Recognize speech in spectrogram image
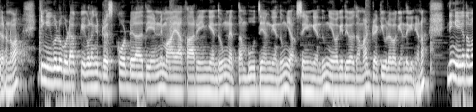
කරනවා. ඉතින් ඒගොල ගොඩක් ඒගොලගේ ඩ්‍රෙස් කෝඩ්ඩලා තියෙන්නේ මායාකාරයෙන් ගෙඳුම් නැත්තම් භූතයන් ගෙඳුම් යක්ෂයෙන් ගෙඳුම් ඒවගේ දෙවල් තම ඩ්‍රැකිවල ගෙඳගෙන ඉතින් ඒක තම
